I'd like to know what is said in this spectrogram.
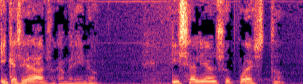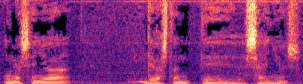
y que se quedaba en su camerino. Y salió en su puesto una señora de bastantes años,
